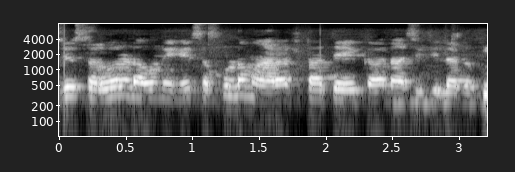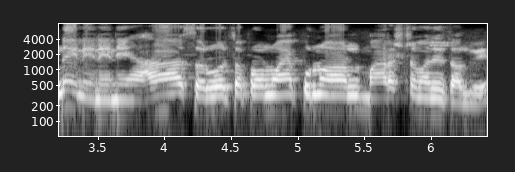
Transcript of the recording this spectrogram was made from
जे सर्व्हर डाऊन आहे हे संपूर्ण महाराष्ट्रात आहे का नाशिक जिल्ह्यात? नाही नाही नाही नाही. हा सर्व्हरचा प्रॉब्लेम आहे पूर्ण ऑल महाराष्ट्रामध्ये चालू आहे.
